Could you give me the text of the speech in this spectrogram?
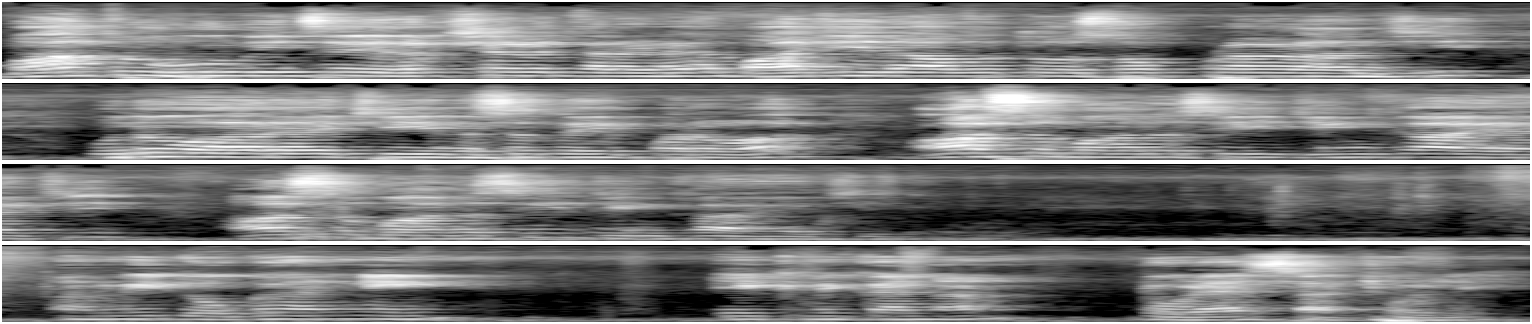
मातृभूमीचे रक्षण करण्या बाजी लावतो स्वप्राणांची. उनवाऱ्याची नसते परवा आस मानसी जिंकायाची आस मानसी जिंकायाची. आम्ही दोघांनी एकमेकांना डोळ्यात साठवले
